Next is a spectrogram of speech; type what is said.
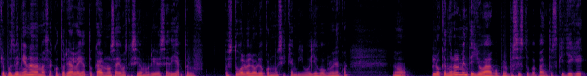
Que pues venía nada más a cotorearla y a tocar. No sabíamos que se iba a morir ese día, pero pues estuvo el velorio con música en vivo. Llegó Gloria con... ¿no? Lo que normalmente yo hago, pero pues es tu papá, entonces que llegue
